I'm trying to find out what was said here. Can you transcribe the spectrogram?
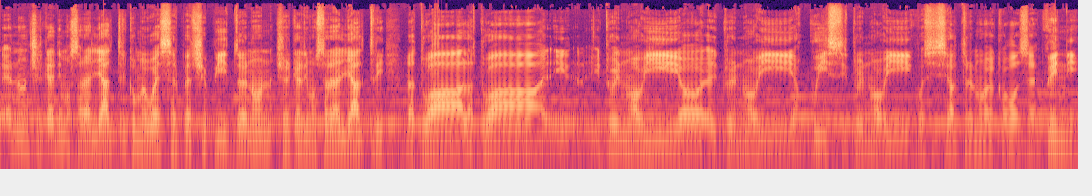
e non cercare di mostrare agli altri come vuoi essere percepito e non cercare di mostrare agli altri la tua, la tua i, i, tuoi nuovi i tuoi nuovi acquisti, i tuoi nuovi qualsiasi altre nuove cose. Quindi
